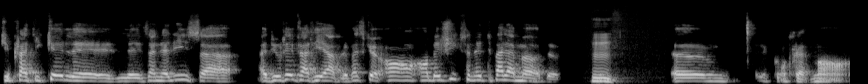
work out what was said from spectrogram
qui pratiquaient les, analyses à, durée variable, parce qu'en en, Belgique, ce n'était pas la mode. Hmm. Euh, contrairement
